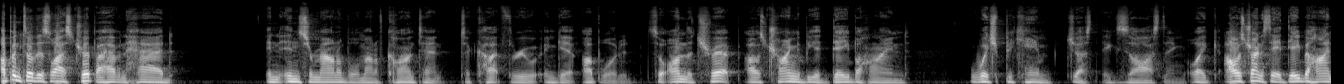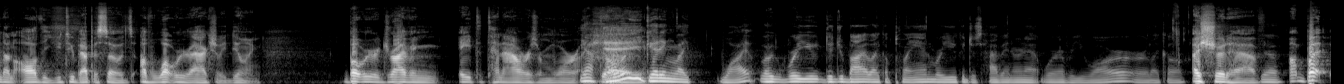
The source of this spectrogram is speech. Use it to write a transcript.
Up until this last trip, I haven't had an insurmountable amount of content to cut through and get uploaded. So on the trip, I was trying to be a day behind, which became just exhausting. Like I was trying to stay a day behind on all the YouTube episodes of what we were actually doing, but we were driving eight to ten hours or more yeah a day. how are you getting like why were you did you buy like a plan where you could just have internet wherever you are or like a I should have. Yeah. Uh, but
